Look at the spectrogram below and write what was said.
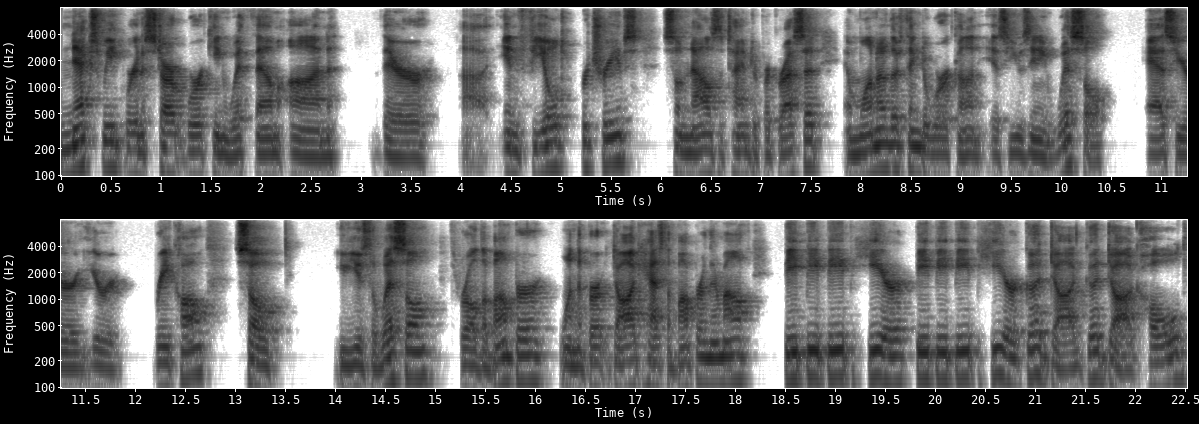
Next week, we're going to start working with them on their uh, in field retrieves. So now's the time to progress it. And one other thing to work on is using a whistle as your your recall. So you use the whistle, throw the bumper. When the dog has the bumper in their mouth, beep, beep, beep, here, beep, beep, beep, here, good dog, good dog, hold.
